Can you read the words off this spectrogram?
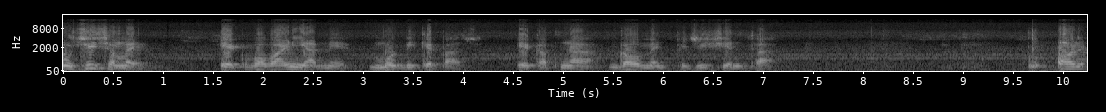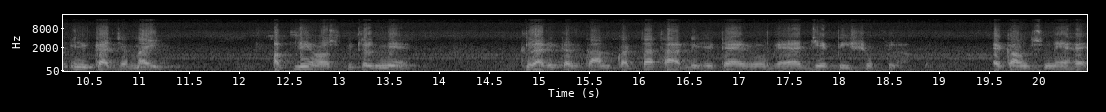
उसी समय एक ववाणिया में मोरबी के पास एक अपना गवर्नमेंट फिजिशियन था। और इनका जमाई अपने हॉस्पिटल में क्लरिकल काम करता था, अभी रिटायर हो गया जेपी शुक्ला। अकाउंट्स में है।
